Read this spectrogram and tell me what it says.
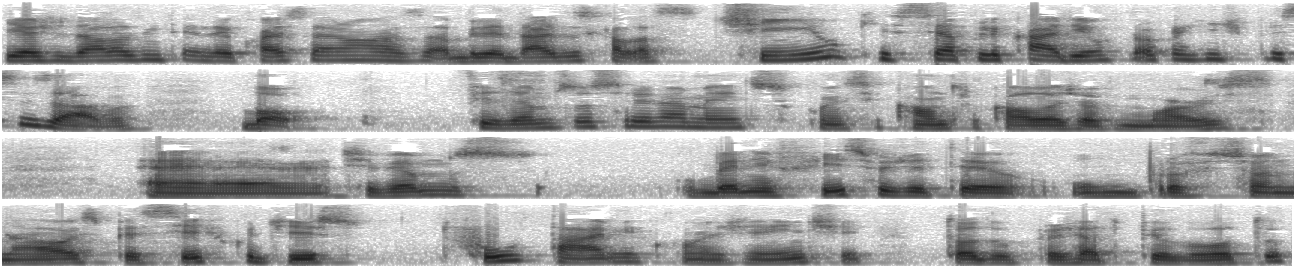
e ajudá-las a entender quais eram as habilidades que elas tinham que se aplicariam para o que a gente precisava. Bom, fizemos os treinamentos com esse Country College of Morris. É, tivemos o benefício de ter um profissional específico disso, full time com a gente, todo o projeto piloto,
